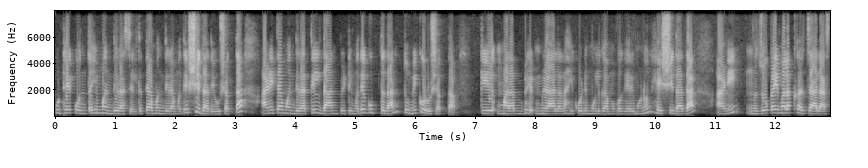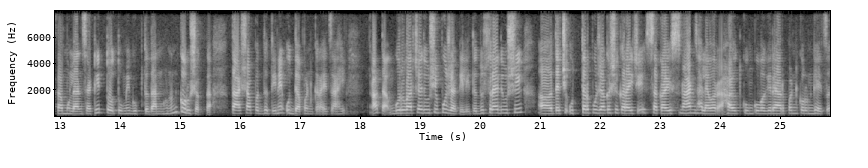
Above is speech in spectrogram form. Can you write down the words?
कुठे कोणतंही मंदिर असेल तर त्या मंदिरामध्ये शिदा देऊ शकता आणि त्या मंदिरातील दानपेटीमध्ये गुप्तदान तुम्ही करू शकता. की मला भे मिळाला नाही कोणी मुलगा वगैरे म्हणून हे शिदादान आणि जो काही मला खर्च आला असता मुलांसाठी तो तुम्ही गुप्तदान म्हणून करू शकता. तर अशा पद्धतीने उद्यापन करायचं आहे. आता गुरुवारच्या दिवशी पूजा केली तर दुसऱ्या दिवशी त्याची उत्तर पूजा कशी करायची? सकाळी स्नान झाल्यावर हळद कुंकू वगैरे अर्पण करून घ्यायचं.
